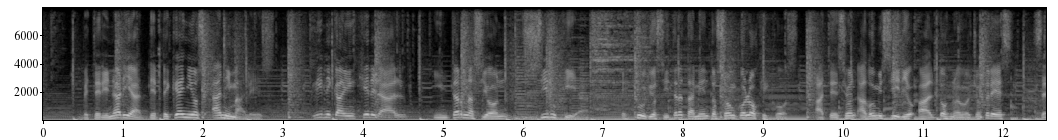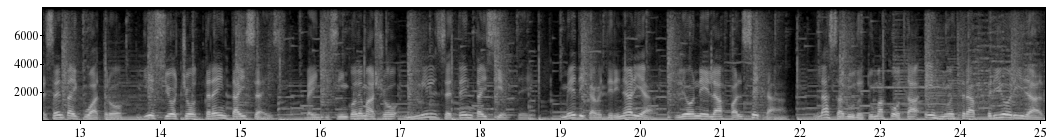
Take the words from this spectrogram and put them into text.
Veterinaria de pequeños animales. Clínica en general, internación, cirugías, estudios y tratamientos oncológicos Atención a domicilio al 2983 64 18 36. 25 de mayo 1077. Médica veterinaria Leonela Falseta. La salud de tu mascota es nuestra prioridad.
